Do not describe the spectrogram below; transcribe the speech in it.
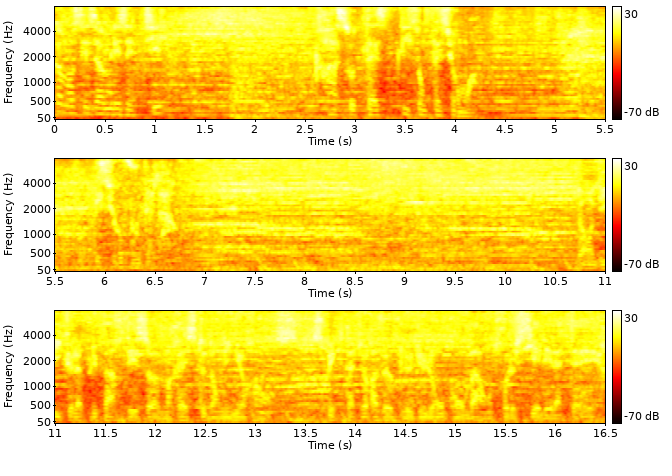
Comment ces hommes les aident-ils? Grâce aux tests qu'ils ont faits sur moi. Et sur vous, Dalla. Tandis que la plupart des hommes restent dans l'ignorance, spectateurs aveugles du long combat entre le ciel et la terre,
